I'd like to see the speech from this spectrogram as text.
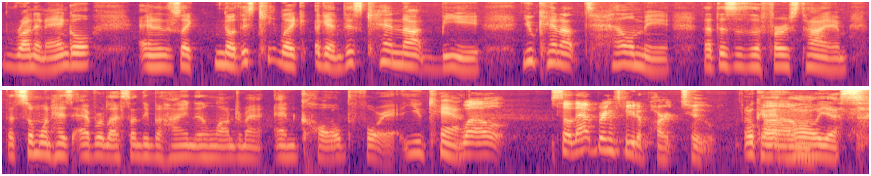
run an angle, and it's like no, this can like again, this cannot be. You cannot tell me that this is the first time that someone has ever left something behind in a laundromat and called for it. You can't. well so that brings me to part two okay. um, oh yes.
